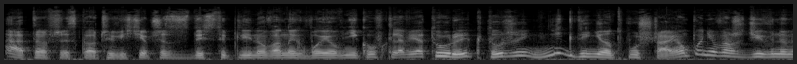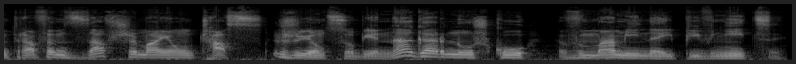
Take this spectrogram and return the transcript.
A to wszystko oczywiście przez zdyscyplinowanych wojowników klawiatury, którzy nigdy nie odpuszczają, ponieważ dziwnym trafem zawsze mają czas, żyjąc sobie na garnuszku w maminej piwnicy.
